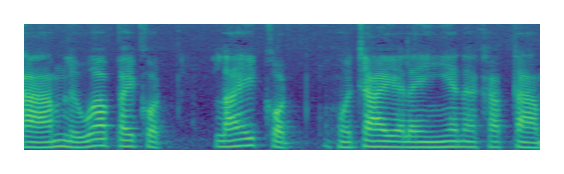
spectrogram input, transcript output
ถาม หรือว่าไปกดไลค์กดหัวใจอะไรอย่างเงี้ยนะครับ ตาม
